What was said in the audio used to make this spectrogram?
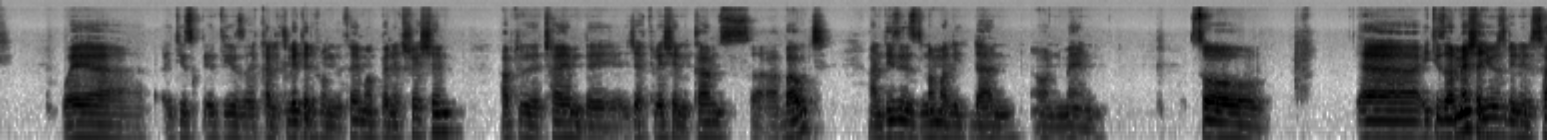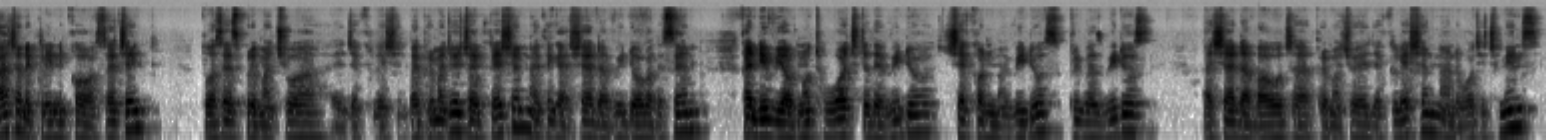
where it is it is uh, calculated from the time of penetration up to the time the ejaculation comes uh, about, and this is normally done on men. So uh, it is a measure used in research and a clinical setting to assess premature ejaculation. By premature ejaculation, I think I shared a video over the same. Kindly, if you have not watched the video, check on my videos, previous videos. I shared about uh, premature ejaculation and what it means.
